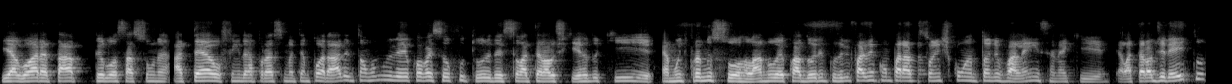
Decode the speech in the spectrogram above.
e agora tá pelo Osasuna até o fim da próxima temporada. Então vamos ver qual vai ser o futuro desse lateral esquerdo que é muito promissor. Lá no Equador, inclusive, fazem comparações com o Antônio Valência, né, que é lateral direito,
